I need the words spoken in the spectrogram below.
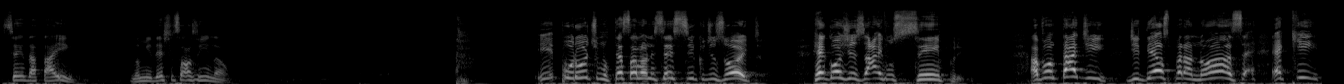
Você ainda está aí? Não me deixa sozinho, não. E por último, Tessalonicenses 5,18. Regozijai-vos sempre. A vontade de Deus para nós é, é que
